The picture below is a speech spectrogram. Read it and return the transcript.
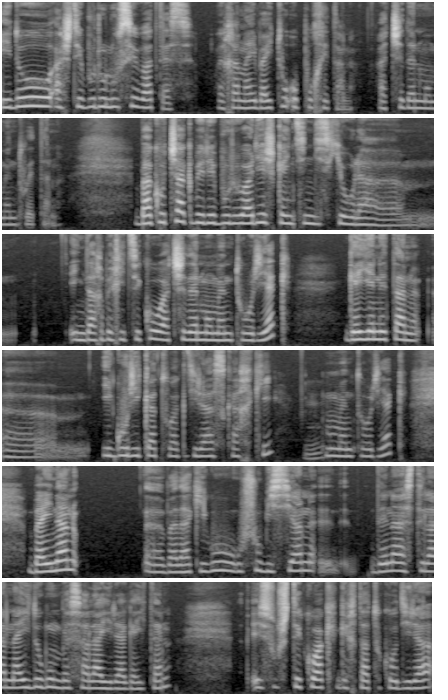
edo asteburu luze batez, egan nahi baitu opojetan, atxeden momentuetan. Bakotsak bere buruari eskaintzen dizkiola um, indar behitzeko atxeden momentu horiek, gehienetan uh, igurikatuak dira azkarki mm. momentu horiek, baina uh, badakigu usu bizian dena ez dela nahi dugun bezala iragaitan, ez ustekoak gertatuko dira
